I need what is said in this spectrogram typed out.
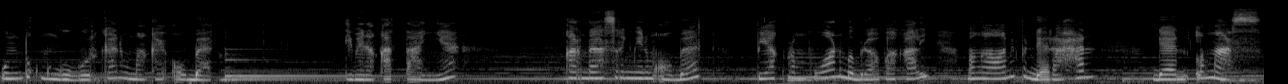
untuk menggugurkan memakai obat. Di mana katanya, karena sering minum obat, pihak perempuan beberapa kali mengalami pendarahan dan lemas.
